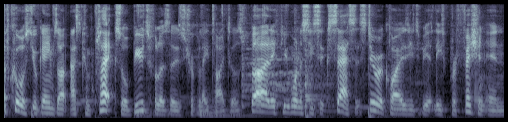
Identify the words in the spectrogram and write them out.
Of course, your games aren't as complex or beautiful as those AAA titles, but if you want to see success, it still requires you to be at least proficient in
